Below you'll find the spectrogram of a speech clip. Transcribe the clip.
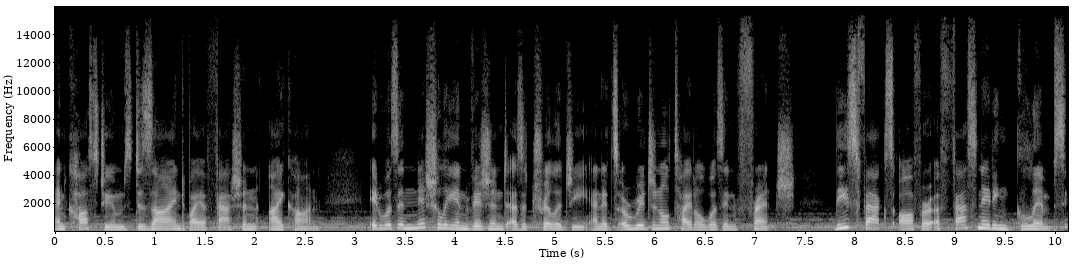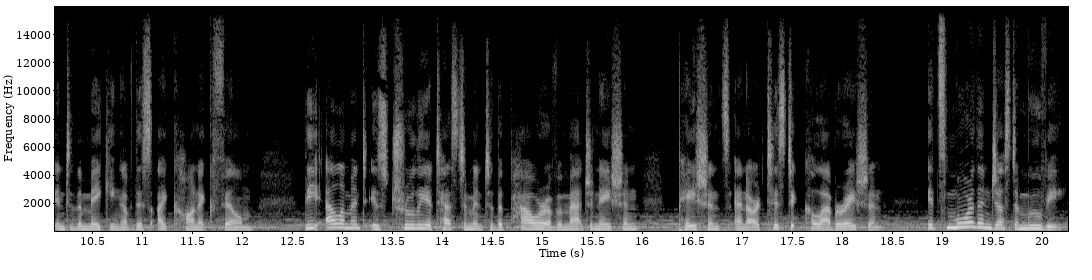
and costumes designed by a fashion icon. It was initially envisioned as a trilogy and its original title was in French. These facts offer a fascinating glimpse into the making of this iconic film. The element is truly a testament to the power of imagination, patience, and artistic collaboration. It's more than just a movie.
